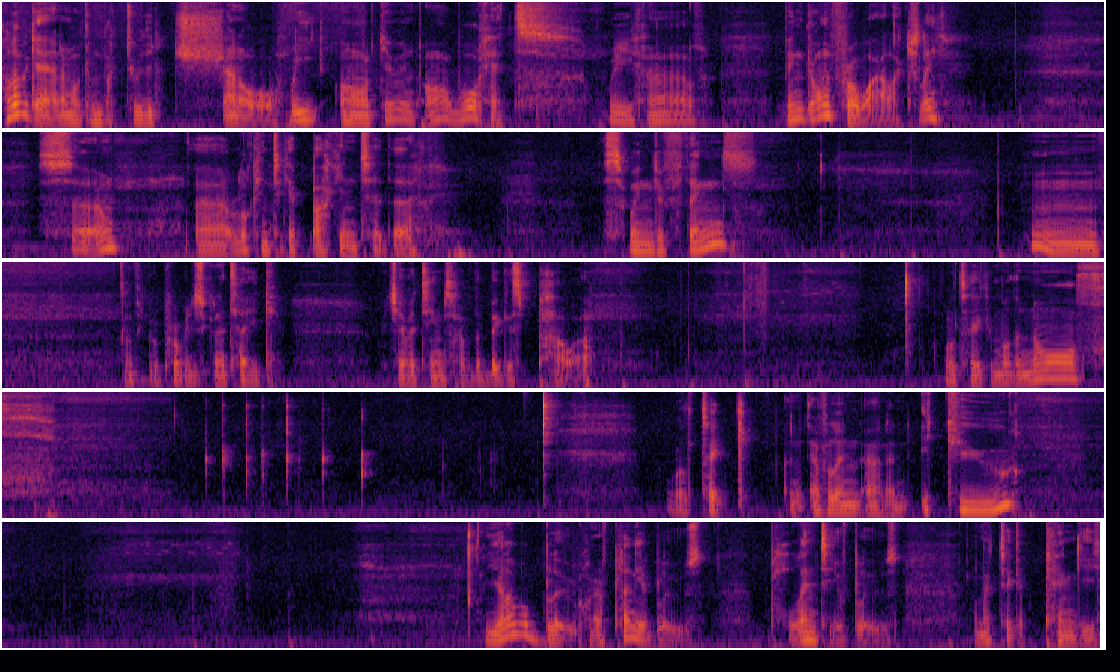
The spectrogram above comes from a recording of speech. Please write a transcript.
Hello again and welcome back to the channel. We are doing our war hits. We have been gone for a while actually. So, uh, looking to get back into the swing of things. Hmm, I think we're probably just going to take whichever teams have the biggest power. We'll take a Mother North. We'll take an Evelyn and an EQ. Yellow or blue? I have plenty of blues. Plenty of blues. I might take a Pengy.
